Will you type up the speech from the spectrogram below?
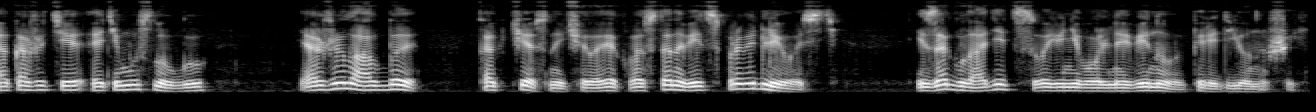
окажете этим услугу. Я желал бы, как честный человек, восстановить справедливость и загладить свою невольную вину перед юношей.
